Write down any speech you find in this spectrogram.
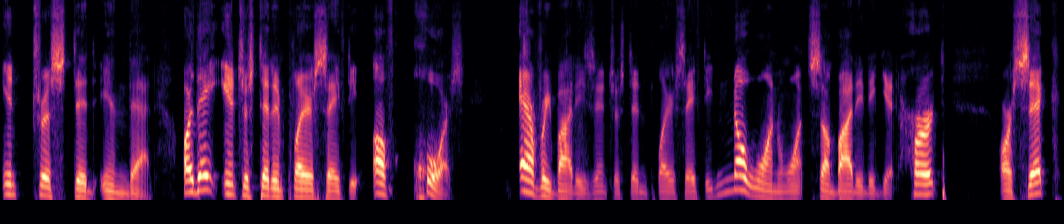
interested in that. Are they interested in player safety? Of course. Everybody's interested in player safety. No one wants somebody to get hurt or sick.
